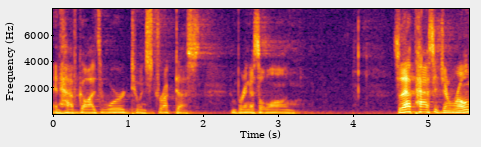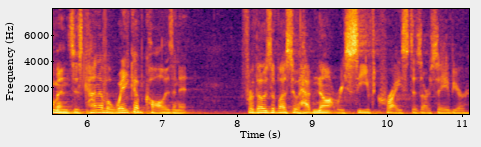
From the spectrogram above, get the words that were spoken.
and have God's word to instruct us and bring us along. So, that passage in Romans is kind of a wake up call, isn't it? For those of us who have not received Christ as our Savior.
